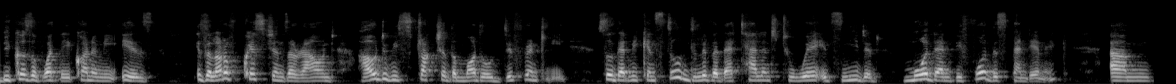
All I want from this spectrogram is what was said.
because of what the economy is, is a lot of questions around how do we structure the model differently so that we can still deliver that talent to where it's needed more than before this pandemic, um,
